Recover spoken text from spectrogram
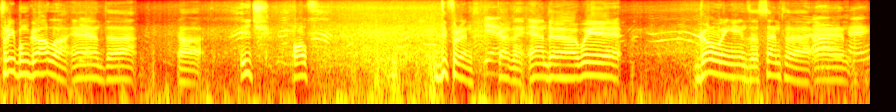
three bungalow and uh, uh, each of different Yeah. kind of- and uh, we going in the center and Oh, okay.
